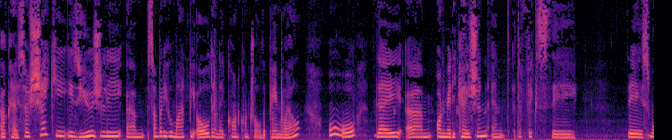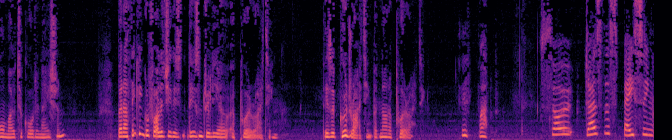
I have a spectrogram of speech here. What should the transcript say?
Okay, so shaky is usually um, somebody who might be old and they can't control the pen well, or they um, on medication and it affects their their small motor coordination. But I think in graphology there's, there isn't really a, a poor writing. There's a good writing, but not a poor writing. Wow. So, does the spacing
